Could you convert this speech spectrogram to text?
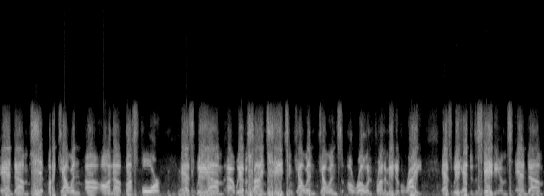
and um, sit by Kellen uh, on uh, bus four as we um, uh, we have assigned seats, and Kellen Kellen's a row in front of me to the right as we head to the stadiums. And um,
